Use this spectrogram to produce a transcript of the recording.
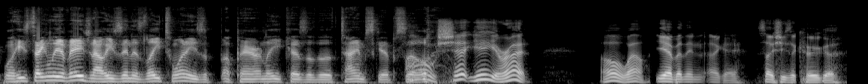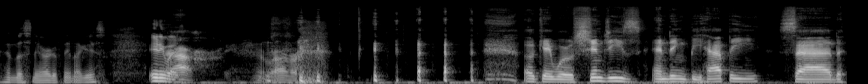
well, he's technically of age now. He's in his late twenties, apparently, because of the time skip. So, Oh shit! Yeah, you're right. Oh wow. Yeah, but then okay, so she's a cougar in this narrative, then I guess. Anyway, okay. Will Shinji's ending be happy, sad,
